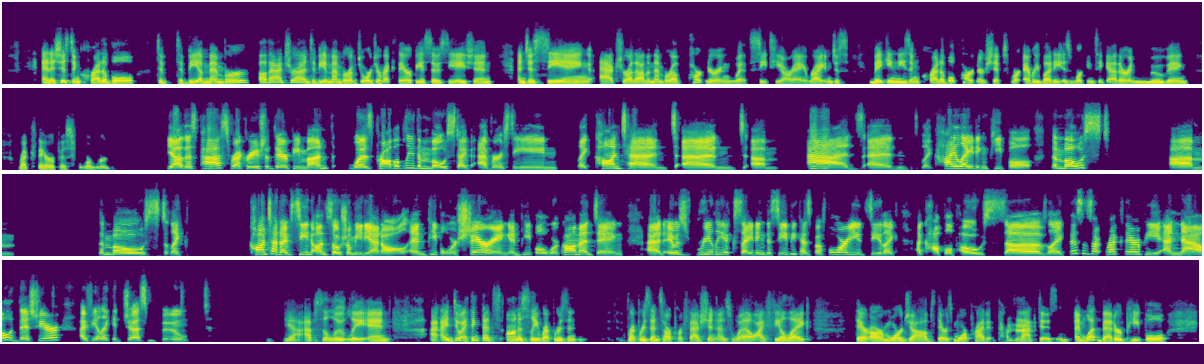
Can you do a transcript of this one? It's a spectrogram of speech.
And it's just incredible to, to be a member of ATRA and to be a member of Georgia Rec Therapy Association and just seeing ATRA that I'm a member of partnering with CTRA, right? And just making these incredible partnerships where everybody is working together and moving rec therapists forward yeah, this past recreation therapy month was probably the most I've ever seen like content and um, ads and like highlighting people. The most, um, the most like content I've seen on social media at all. And people were sharing and people were commenting. And it was really exciting to see because before you'd see like a couple posts of like, this is a rec therapy. And now this year, I feel like it just boomed. Yeah, absolutely. And I, I do. I think that's honestly represent represents our profession as well. I feel like there are more jobs, there's more private mm-hmm. practice, and, and what better people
